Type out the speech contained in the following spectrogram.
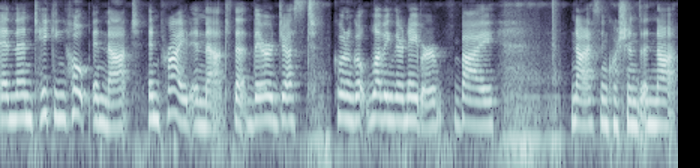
and then taking hope in that and pride in that that they're just quote unquote loving their neighbor by not asking questions and not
